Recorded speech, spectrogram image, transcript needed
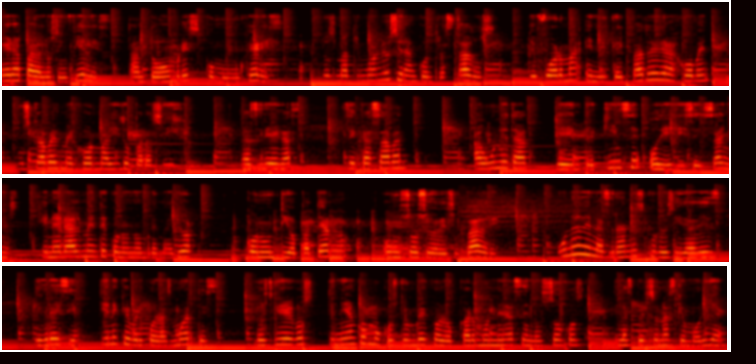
era para los infieles, tanto hombres como mujeres. Los matrimonios eran contrastados, de forma en que el padre de la joven buscaba el mejor marido para su hija. Las griegas se casaban a una edad de entre 15 o 16 años, generalmente con un hombre mayor, con un tío paterno o un socio de su padre. Una de las grandes curiosidades de Grecia tiene que ver con las muertes. Los griegos tenían como costumbre colocar monedas en los ojos de las personas que morían.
